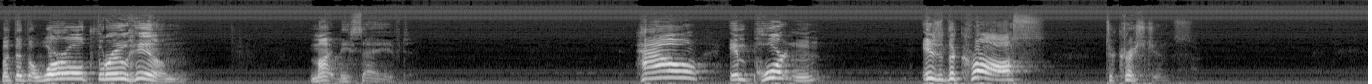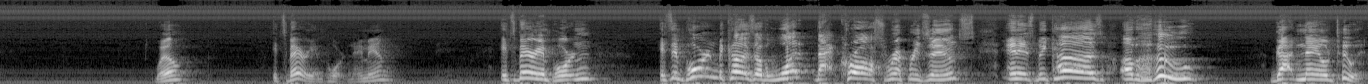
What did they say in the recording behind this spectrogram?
but that the world through him might be saved. How important is the cross to Christians? Well, it's very important, amen? It's very important. It's important because of what that cross represents, and it's because of who got nailed to it.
